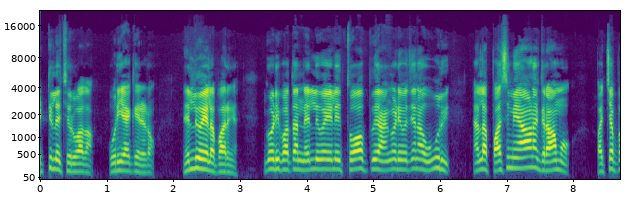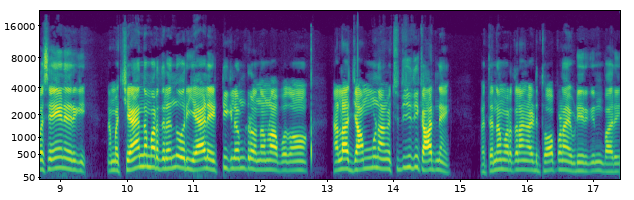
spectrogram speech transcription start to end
எட்டு லட்சம் ரூபா தான் ஒரு ஏக்கர் இடம். நெல் வயலை பாருங்கள் இங்கோடி பார்த்தா நெல் வயல் தோப்பு அங்கோடி பார்த்தீங்கன்னா ஊர். நல்ல பசுமையான கிராமம். பச்சை பசேன்னு இருக்குது நம்ம சேந்த மரத்துலேருந்து ஒரு ஏழு எட்டு கிலோமீட்டர் வந்தோம்னா போதும். நல்லா ஜம்முன்னு அங்கே சுற்றி சுற்றி காட்டினேன். தென்னை மரத்தெல்லாம் காட்டி தோப்பனா எப்படி இருக்குன்னு பாரு.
